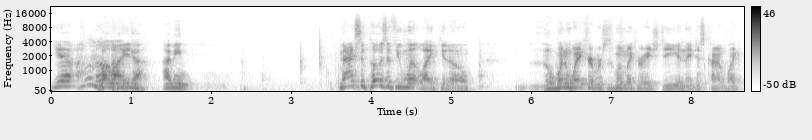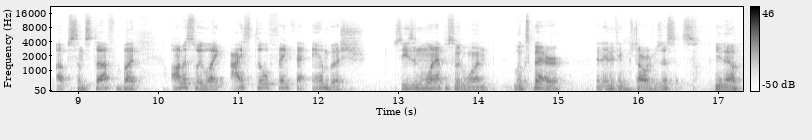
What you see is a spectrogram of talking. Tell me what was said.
Yeah, I don't know. But I like, mean- uh, I mean, I mean, I suppose if you went like you know, the Wind Waker versus Wind Waker HD, and they just kind of like up some stuff. But honestly, like I still think that Ambush season one, episode one looks better than anything from Star Wars Resistance. You know, Just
